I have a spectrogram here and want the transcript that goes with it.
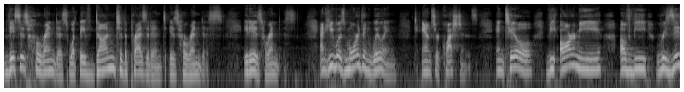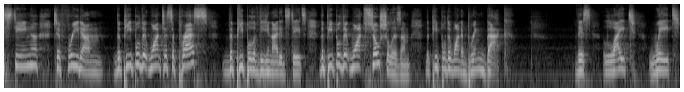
This is horrendous. What they've done to the president is horrendous. It is horrendous. And he was more than willing to answer questions until the army of the resisting to freedom, the people that want to suppress the people of the United States, the people that want socialism, the people that want to bring back this lightweight,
